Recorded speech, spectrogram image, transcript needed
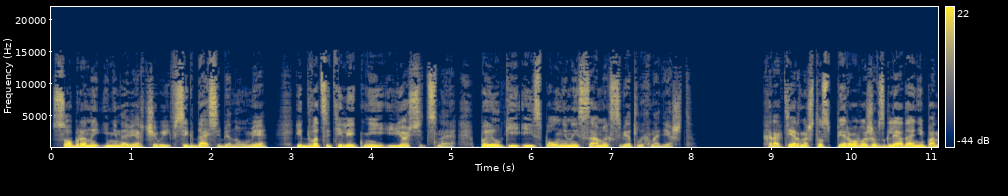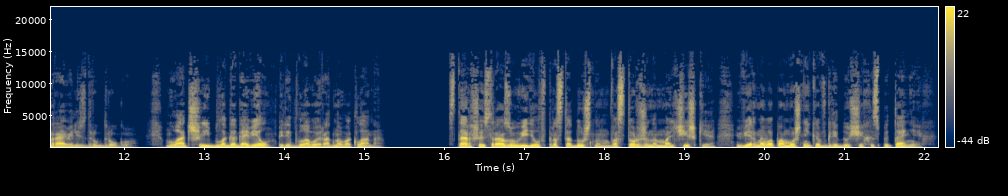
собранный и ненавязчивый, всегда себе на уме, и 20-летний Йосицне, пылкий и исполненный самых светлых надежд. Характерно, что с первого же взгляда они понравились друг другу. Младший благоговел перед главой родного клана. Старший сразу увидел в простодушном, восторженном мальчишке верного помощника в грядущих испытаниях.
